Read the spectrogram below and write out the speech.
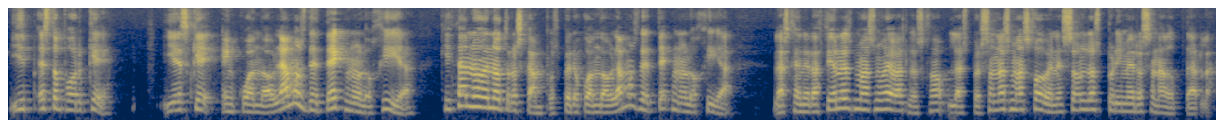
¿Y esto por qué? Y es que en cuando hablamos de tecnología, quizá no en otros campos, pero cuando hablamos de tecnología, las generaciones más nuevas, las personas más jóvenes son los primeros en adoptarla.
